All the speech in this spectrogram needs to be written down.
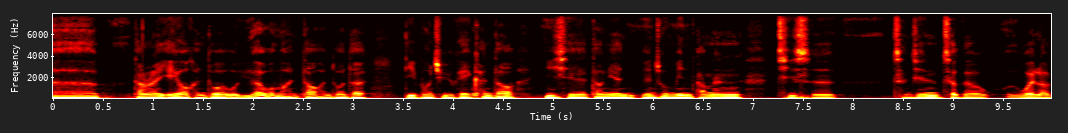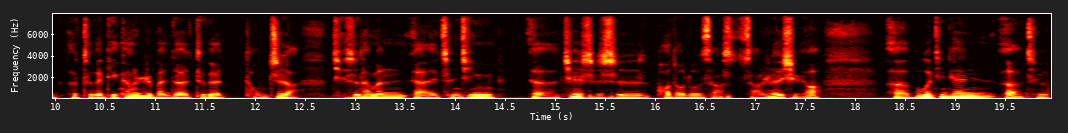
呃，当然也有很多呃，我们很到很多的地方去可以看到一些当年原住民他们其实。曾经这个为了这个抵抗日本的这个统治啊，其实他们呃曾经呃确实是抛头颅洒洒热血啊。呃，不过今天呃，其实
